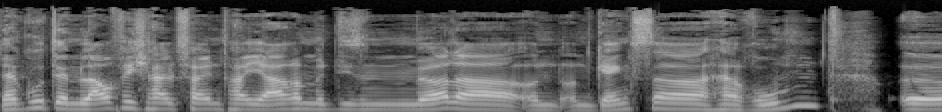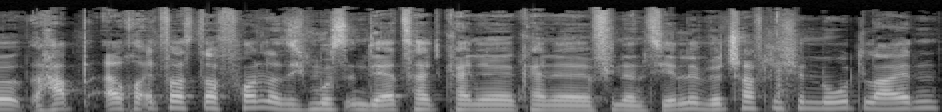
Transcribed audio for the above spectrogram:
Na gut, dann laufe ich halt für ein paar Jahre mit diesem Mörder und und Gangster herum, äh, hab auch etwas davon. Also ich muss in der Zeit keine keine finanzielle wirtschaftliche Not leiden.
